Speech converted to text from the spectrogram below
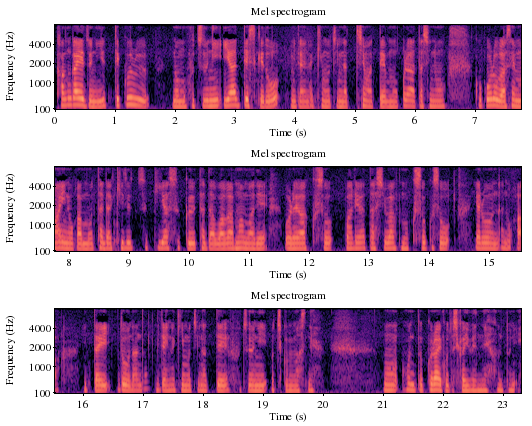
考えずに言ってくるのも普通に嫌ですけどみたいな気持ちになってしまってもうこれは私の心が狭いのがもうただ傷つきやすくただわがままで俺はクソ我私はもうクソクソ野郎なのか。一体どうなんだみたいな気持ちになって普通に落ち込みますね。もうほんと暗いことしか言えんね本当に。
